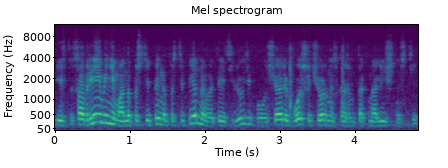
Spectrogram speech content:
И со временем она постепенно-постепенно, вот эти люди получали больше черной, скажем так, наличности,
